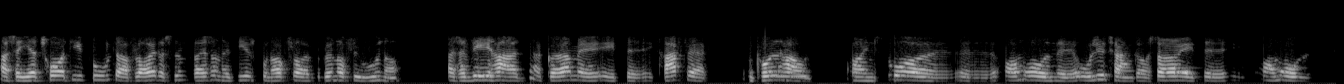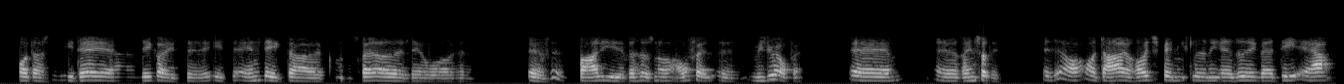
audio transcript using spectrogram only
Altså, jeg tror, at de fugle, der har fløjet siden 60'erne, de har sgu nok fløjet, begyndt at flyve udenom. Altså, vi har at gøre med et, øh, et kraftværk, en kulhavn og en stor øh, område med olietanker, og så et, øh, et område, hvor der i dag ligger et, øh, et anlæg, der er koncentreret laver øh, øh, farlige, hvad hedder sådan noget, affald, øh, miljøaffald, øh, øh, renser det. Og, og der er højtspændingsledninger, jeg ved ikke hvad, det er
